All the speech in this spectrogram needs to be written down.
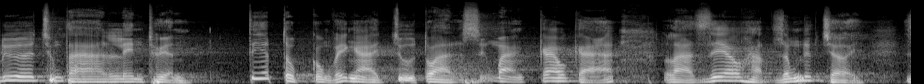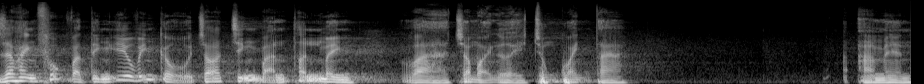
đưa chúng ta lên thuyền tiếp tục cùng với Ngài chu toàn sứ mạng cao cả là gieo hạt giống nước trời, gieo hạnh phúc và tình yêu vĩnh cửu cho chính bản thân mình và cho mọi người chung quanh ta. Amen.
